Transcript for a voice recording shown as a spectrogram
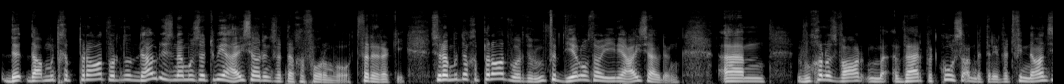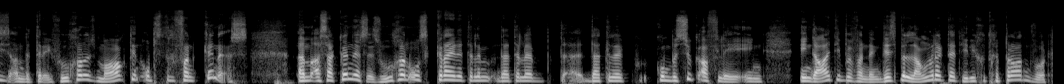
dit daar moet gepraat word. Onthou dis nou mos nou twee huishoudings wat nou gevorm word vir 'n rukkie. So daar moet nou gepraat word oor hoe verdeel ons nou hierdie huishouding? Um hoe gaan ons waar werk wat kos aanbetref, wat finansies aanbetref? Hoe gaan ons maak ten opsigte van kinders? Um as daar kinders is, hoe gaan ons kry dat hulle dat hulle dat hulle kom besoek af lê en en daai tipe van ding. Dis belangrik dat hierdie goed gepraat word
